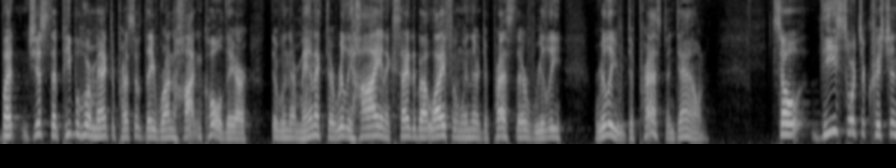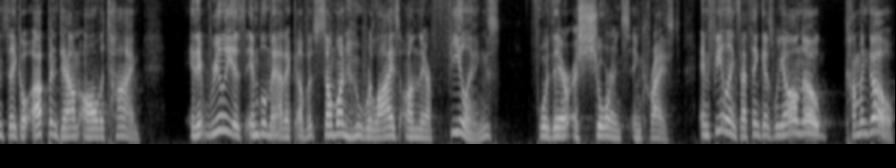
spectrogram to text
but just that people who are manic depressive, they run hot and cold. They are, when they're manic, they're really high and excited about life. And when they're depressed, they're really, really depressed and down. So these sorts of Christians, they go up and down all the time. And it really is emblematic of someone who relies on their feelings for their assurance in Christ. And feelings, I think, as we all know, come and go.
